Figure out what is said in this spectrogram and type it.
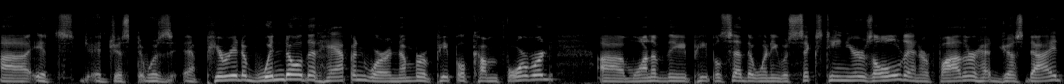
Uh, it's it just was a period of window that happened where a number of people come forward. Um, one of the people said that when he was 16 years old and her father had just died,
